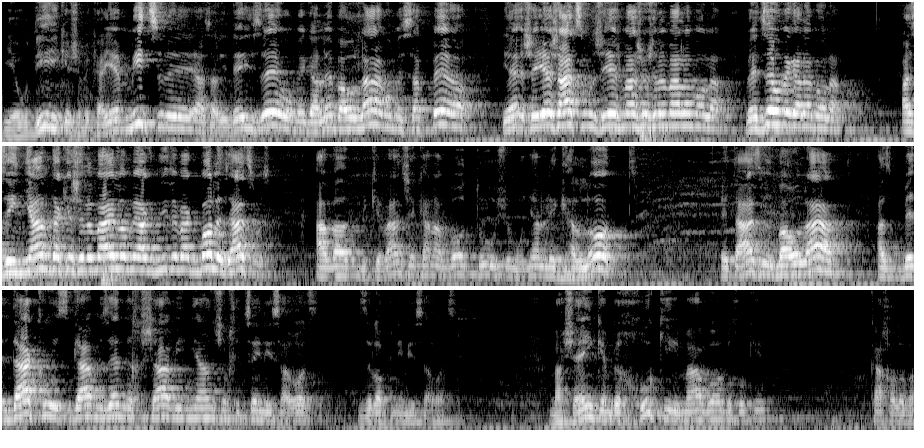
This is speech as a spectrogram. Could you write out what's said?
יהודי כשמקיים מצווה, אז על ידי זה הוא מגלה בעולם, הוא מספר שיש עצמוס, שיש משהו שלמעלה בעולם. ואת זה הוא מגלה בעולם. אז זה עניין דקה שלמיילו מהגנידה והגבולת, זה עצמוס. אבל מכיוון שכאן אבות הוא שהוא מעוניין לגלות את האסוס בעולם, אז בדקוס גם זה נחשב עניין של חיצי ניסרוץ. זה לא פנים ניסרוץ. מה שאין כן בחוקים, מה עבור בחוקים? ככה לא בא.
